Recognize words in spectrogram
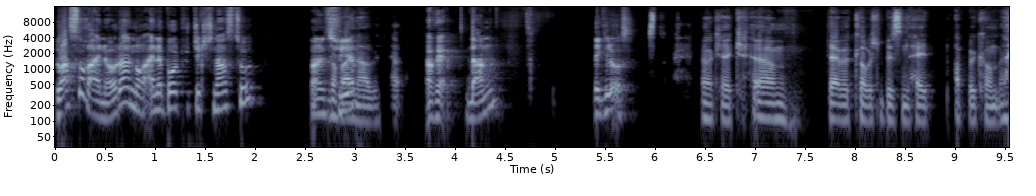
Du hast noch eine, oder? Noch eine Bold Prediction hast du? Noch vier? eine habe ich, ja. Okay, dann leg los. Okay, ähm, der wird, glaube ich, ein bisschen Hate abbekommen.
